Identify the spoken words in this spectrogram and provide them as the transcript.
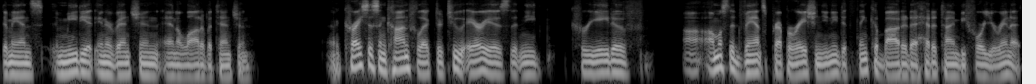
demands immediate intervention and a lot of attention. Uh, crisis and conflict are two areas that need creative, uh, almost advanced preparation. You need to think about it ahead of time before you're in it,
